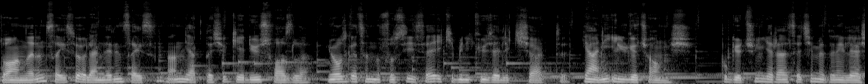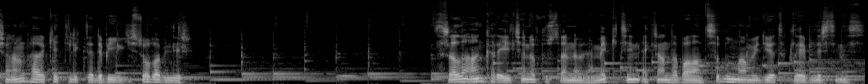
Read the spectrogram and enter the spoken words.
Doğanların sayısı ölenlerin sayısından yaklaşık 700 fazla. Yozgat'ın nüfusu ise 2250 kişi arttı. Yani il göç almış. Bu göçün yerel seçim nedeniyle yaşanan hareketlilikle de bir ilgisi olabilir. Sıralı Ankara ilçe nüfuslarını öğrenmek için ekranda bağlantısı bulunan videoya tıklayabilirsiniz.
